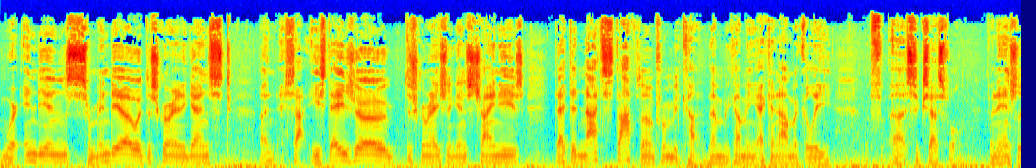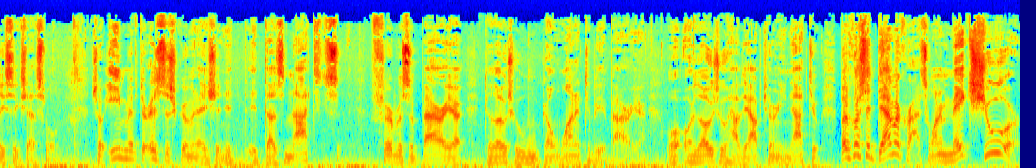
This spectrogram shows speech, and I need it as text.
where Indians from India were discriminated against, and East Asia, discrimination against Chinese. That did not stop them from beco- them becoming economically uh, successful, financially successful. So even if there is discrimination, it, it does not serve as a barrier to those who don't want it to be a barrier, or, or those who have the opportunity not to. But of course, the Democrats want to make sure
